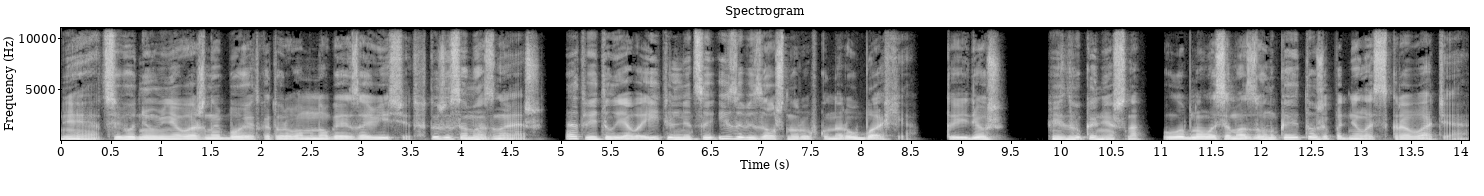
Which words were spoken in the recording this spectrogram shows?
«Нет, сегодня у меня важный бой, от которого многое зависит, ты же сама знаешь», – ответил я воительнице и завязал шнуровку на рубахе. «Ты идешь?» «Иду, конечно», – улыбнулась амазонка и тоже поднялась с кровати.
